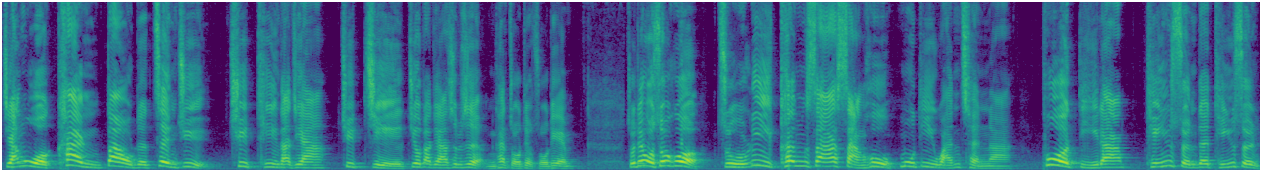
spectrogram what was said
讲我看到的证据，去提醒大家，去解救大家，是不是？你看昨天，昨天，昨天我说过，主力坑杀散户，目的完成啦，破底啦，停损的停损，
